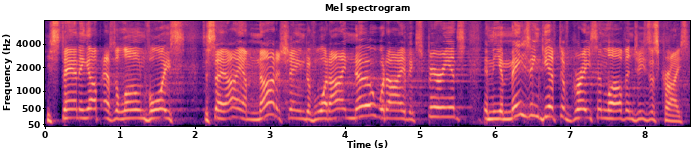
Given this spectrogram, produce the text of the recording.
He's standing up as a lone voice to say, I am not ashamed of what I know, what I have experienced in the amazing gift of grace and love in Jesus Christ.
